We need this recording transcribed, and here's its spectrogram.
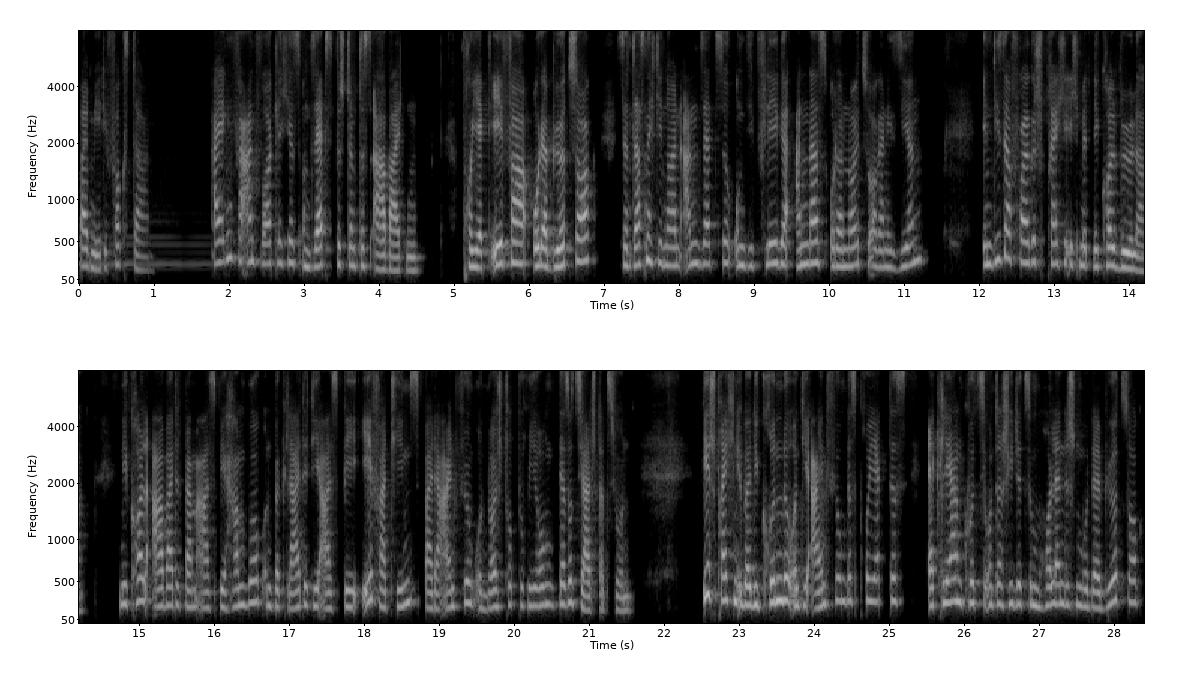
by Medifox Dan. Eigenverantwortliches und selbstbestimmtes Arbeiten. Projekt EVA oder Bürzorg, sind das nicht die neuen Ansätze, um die Pflege anders oder neu zu organisieren? In dieser Folge spreche ich mit Nicole Wöhler. Nicole arbeitet beim ASB Hamburg und begleitet die ASB EVA-Teams bei der Einführung und Neustrukturierung der Sozialstation. Wir sprechen über die Gründe und die Einführung des Projektes, erklären kurz die Unterschiede zum holländischen Modell Bürzog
